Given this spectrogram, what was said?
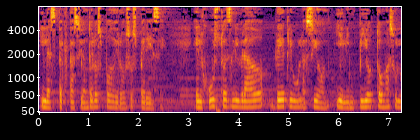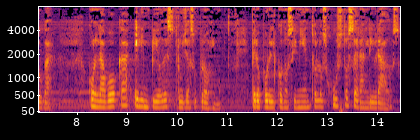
y la expectación de los poderosos perece. El justo es librado de tribulación y el impío toma su lugar. Con la boca el impío destruye a su prójimo, pero por el conocimiento los justos serán librados.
